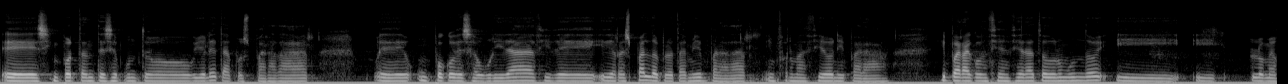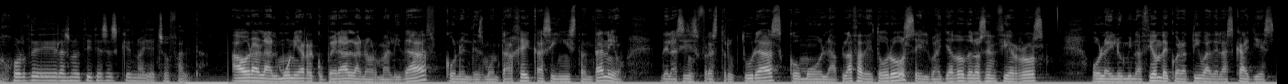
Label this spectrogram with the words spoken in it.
eh, es importante ese punto violeta, pues para dar eh, un poco de seguridad y de, y de respaldo, pero también para dar información y para, y para concienciar a todo el mundo y lo mejor de las noticias es que no haya hecho falta. Ahora la Almunia recupera la normalidad con el desmontaje casi instantáneo de las infraestructuras como la Plaza de Toros, el vallado de los encierros o la iluminación decorativa de las calles.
